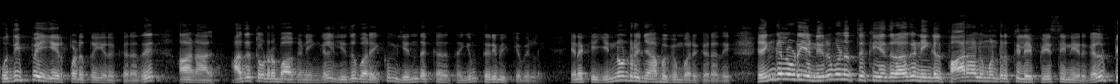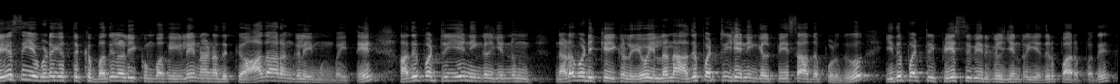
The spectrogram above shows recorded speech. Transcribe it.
கொதிப்பை ஏற்படுத்த இருக்கிறது. ஆனால் அது தொடர்பாக நீங்கள் இதுவரைக்கும் எந்த கருத்தையும் தெரிவிக்கவில்லை. எனக்கு இன்னொன்று ஞாபகம் வருகிறது. எங்களுடைய நிறுவனத்துக்கு எதிராக நீங்கள் பாராளுமன்றத்திலே பேசினீர்கள். பேசிய விடயத்துக்கு பதிலளிக்கும் வகையிலே நான் அதுக்கு ஆதாரங்களை முன்வைத்தேன். அது பற்றியே நீங்கள் இன்னும் நடவடிக்கைகளையோ இல்லைன்னா அது பற்றியே நீங்கள் பேசாத பொழுது இது பற்றி பேசுவீர்கள் என்று எதிர்பார்ப்பது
